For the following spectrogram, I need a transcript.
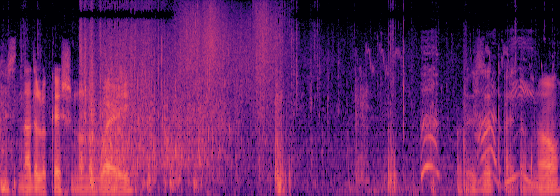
There's another location on the way. What is it? I don't know.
